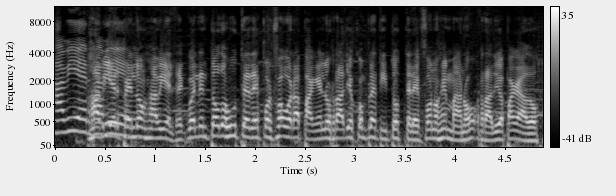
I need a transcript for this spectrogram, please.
Javier, Javier, Javier. perdón, Javier. Recuerden todos ustedes, por favor, apaguen los radios completitos, teléfonos en mano, radio apagado,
